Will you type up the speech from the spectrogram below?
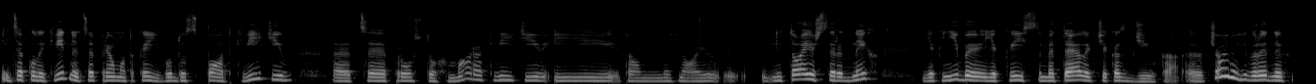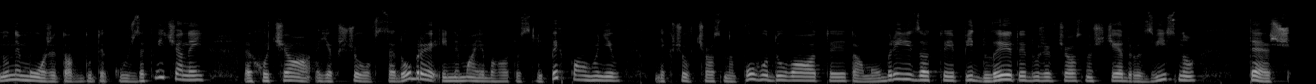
І це коли квітне, це прямо такий водоспад квітів, е, це просто хмара квітів, і там, не знаю, е, літаєш серед них як ніби якийсь метелик чи якась бджілка. Е, В чайно-гібридних ну, не може так бути кущ заквічений. Е, Хоча, якщо все добре і немає багато сліпих пагонів, якщо вчасно погодувати, там обрізати, підлити дуже вчасно, щедро, звісно, теж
